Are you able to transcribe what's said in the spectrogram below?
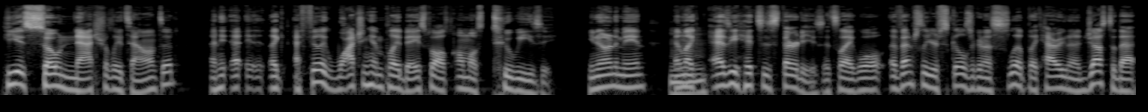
he is so naturally talented, and he, uh, uh, like I feel like watching him play baseball is almost too easy. You know what I mean? And like as he hits his 30s, it's like, well, eventually your skills are gonna slip. Like how are you gonna adjust to that?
